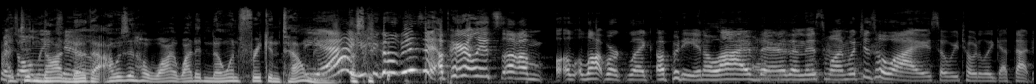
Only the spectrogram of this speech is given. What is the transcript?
I did only not know that. I was in Hawaii. Why did no one freaking tell me? Yeah, you should go visit. Apparently, it's um, a, a lot more like uppity and alive there than this one, which is Hawaii. So we totally get that.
